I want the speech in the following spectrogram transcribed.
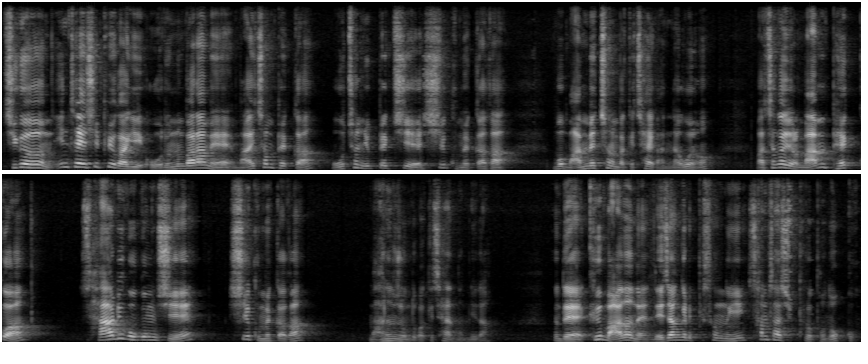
지금 인텔 CPU 가격이 오르는 바람에 12,100과 5,600G의 실구매가가 뭐 만 몇천 원 밖에 차이가 안 나고요 마찬가지로 1100과 4650G의 실구매가가 만원 정도밖에 차이 안 납니다. 근데 그 만원에 내장 그래픽 성능이 3, 40%더 높고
